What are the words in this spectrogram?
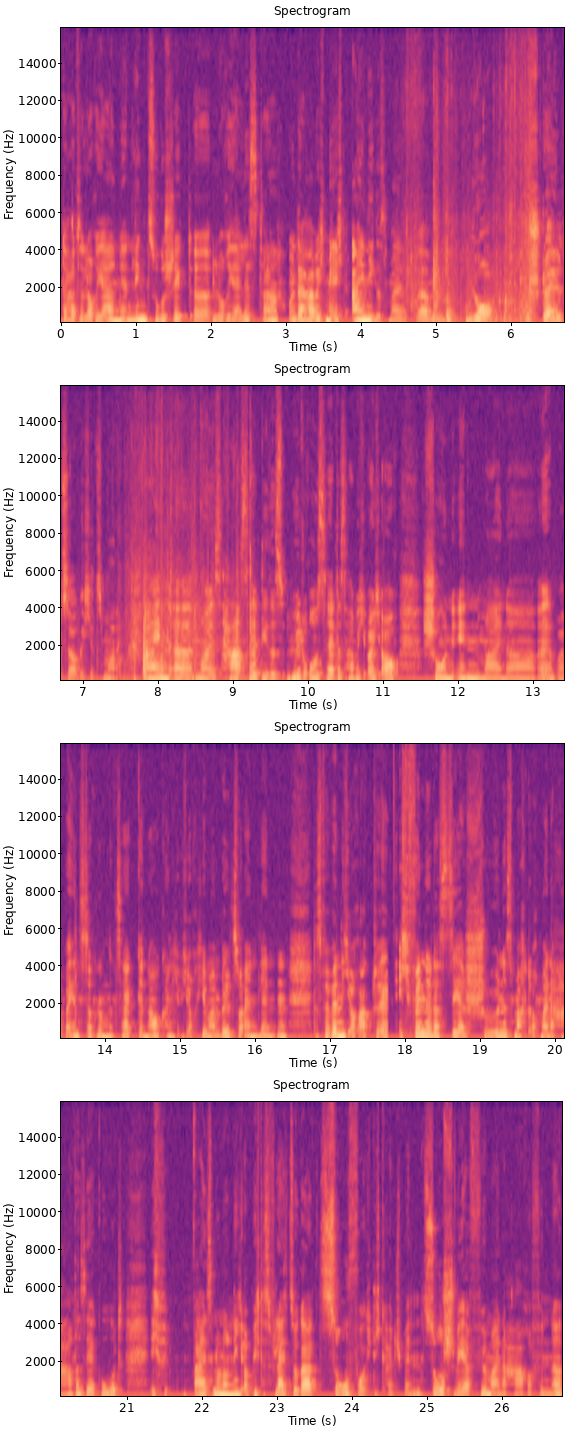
Da hatte L'Oreal mir einen Link zugeschickt, äh, L'Orealista. Und da habe ich mir echt einiges mal ähm, ja, bestellt, sage ich jetzt mal. Ein äh, neues Haarset, dieses Hydro-Set, das habe ich euch auch schon in meiner, äh, bei Instagram gezeigt. Genau, kann ich euch auch hier mal ein Bild zu einblenden. Das verwende ich auch aktuell. Ich finde das sehr schön schön. Es macht auch meine Haare sehr gut. Ich weiß nur noch nicht, ob ich das vielleicht sogar zu feuchtigkeitsspendend, zu schwer für meine Haare finde.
